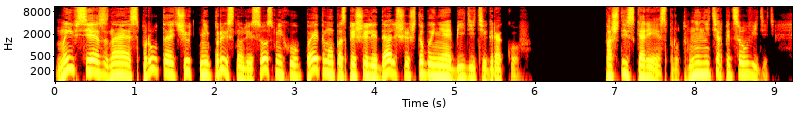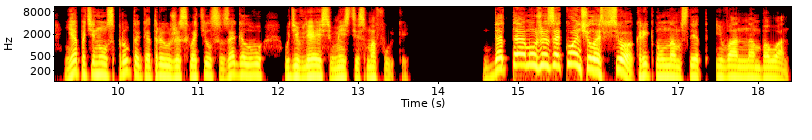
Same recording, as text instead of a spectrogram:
Мы все, зная Спрута, чуть не прыснули со смеху, поэтому поспешили дальше, чтобы не обидеть игроков. «Пошли скорее, Спрут, мне не терпится увидеть». Я потянул Спрута, который уже схватился за голову, удивляясь вместе с Мафулькой. «Да там уже закончилось все!» — крикнул нам вслед Иван Намбаван.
